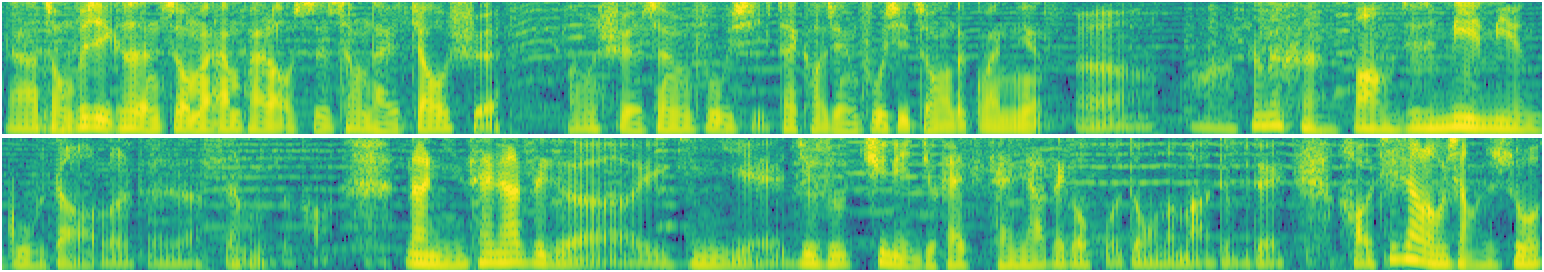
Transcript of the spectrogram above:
那总复习课程是我们安排老师上台教学，帮学生复习，在考前复习重要的观念。呃，哇，真的很棒，就是面面顾到了的这样子好。那您参加这个已经也就是说去年就开始参加这个活动了嘛，对不对？好，接下来我想是说，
